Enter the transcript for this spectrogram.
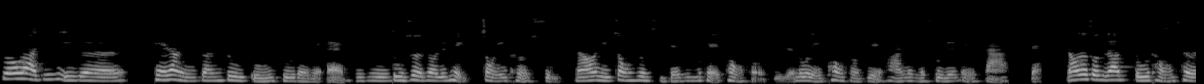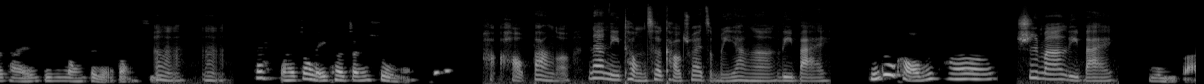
，？Flora 就是一个可以让你专注读书的一个 app，就是读书的时候就可以种一棵树，然后你种树的时间是不可以碰手机的，如果你碰手机的话，那个树就会被杀死这样。然后那时候是要读同册才就是弄这个东西，嗯嗯，哎，我还种了一棵真树呢。好好棒哦。那你统测考出来怎么样啊？李白其实我考得不差啊，是吗？李白，什么礼拜？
